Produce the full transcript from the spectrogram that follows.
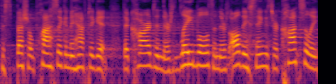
the special plastic and they have to get the cards and there's labels and there's all these things. They're constantly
